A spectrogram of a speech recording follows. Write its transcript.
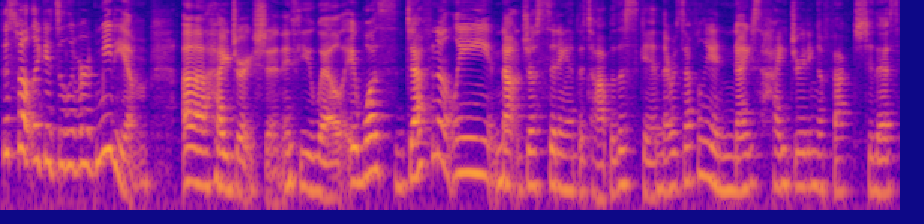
This felt like it delivered medium uh, hydration, if you will. It was definitely not just sitting at the top of the skin. There was definitely a nice hydrating effect to this,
